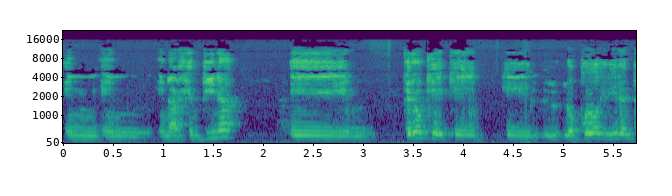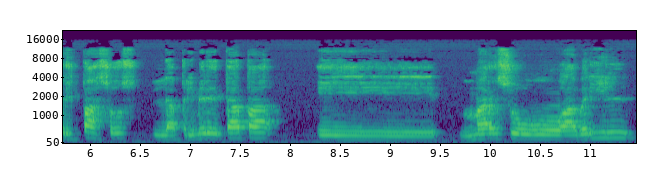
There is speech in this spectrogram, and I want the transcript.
en, Argentina, eh, creo que, lo puedo dividir en tres pasos. La primera etapa, eh, marzo, abril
